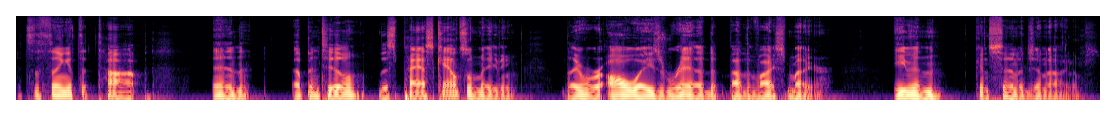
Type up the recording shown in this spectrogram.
it's the thing at the top. And up until this past council meeting, they were always read by the vice mayor. even consent agenda items.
